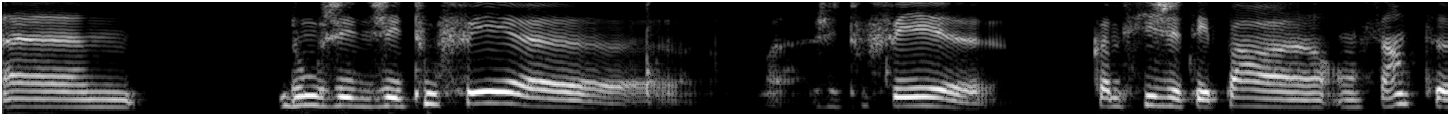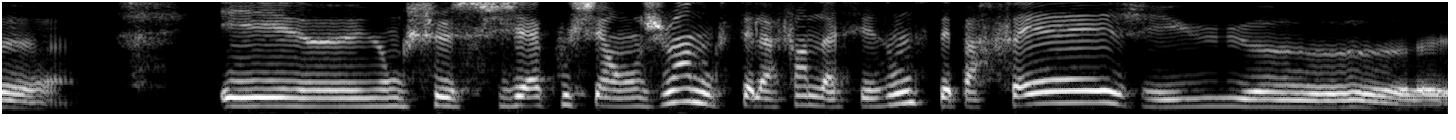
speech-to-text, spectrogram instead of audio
euh, donc j'ai tout fait, euh, voilà, j'ai tout fait comme si j'étais pas enceinte. Et donc j'ai accouché en juin, donc c'était la fin de la saison, c'était parfait. J'ai eu euh,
